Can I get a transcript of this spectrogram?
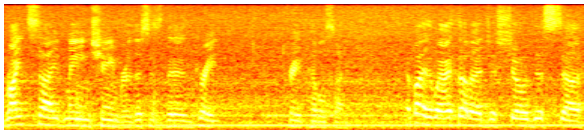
right side main chamber. This is the great, great pedal side. And by the way, I thought I'd just show this, uh,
